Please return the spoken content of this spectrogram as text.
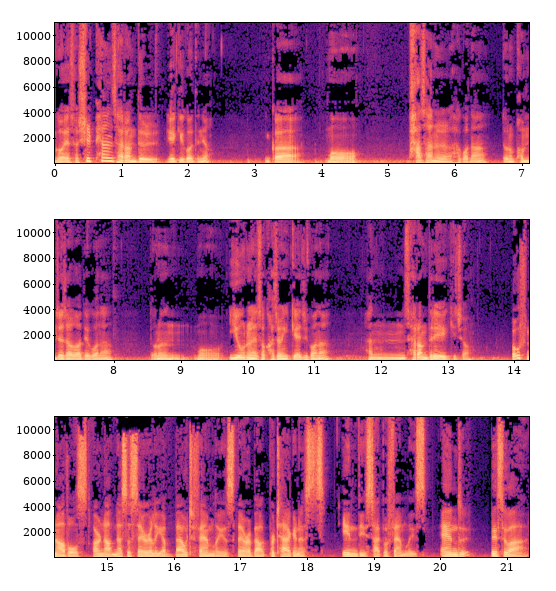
거에서 실패한 사람들 얘기거든요. 그러니까 뭐 파산을 하거나 또는 범죄자가 되거나 또는 뭐 이혼을 해서 가정이 깨지거나 한 사람들의 얘기죠. Both novels are not necessarily about families, they're about protagonists in these type of families. And Besua,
